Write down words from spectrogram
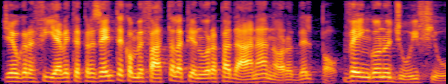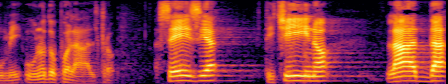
Geografia, avete presente come è fatta la pianura padana a nord del Po? Vengono giù i fiumi, uno dopo l'altro. Sesia, Ticino, l'Adda,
